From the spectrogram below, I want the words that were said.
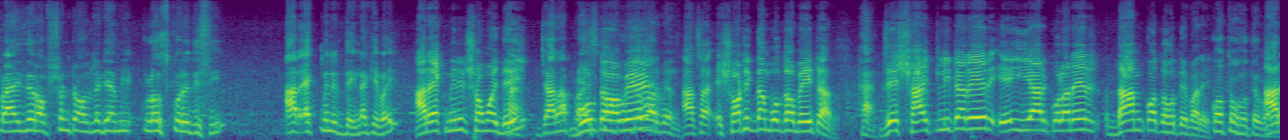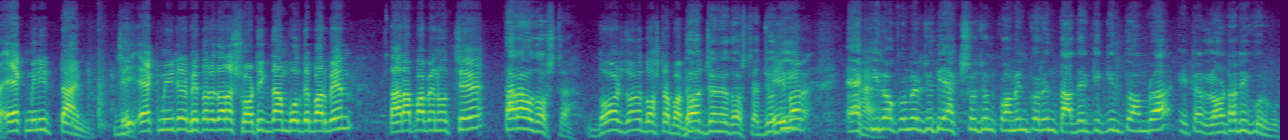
প্রাইজের অপশনটা অলরেডি আমি ক্লোজ করে দিছি আর এক মিনিট দেই নাকি ভাই? আর এক মিনিট সময় দেই। হ্যাঁ, যারা বলতে হবে আচ্ছা সঠিক দাম বলতে হবে এইটার। হ্যাঁ। যে ষাট লিটারের এই ইয়ার কুলারের দাম কত হতে পারে? কত হতে পারে? আর এক মিনিট টাইম। যে এক মিনিটের ভেতরে যারা সঠিক দাম বলতে পারবেন তারা পাবেন হচ্ছে তারাও দশটা। দশ জনে দশটা পাবেন। দশ জনের দশটা। যদি এইবার- একই হ্যাঁ। রকমের যদি একশো জন কমেন্ট করেন তাদেরকে কিন্তু আমরা এটা লটারি করব।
